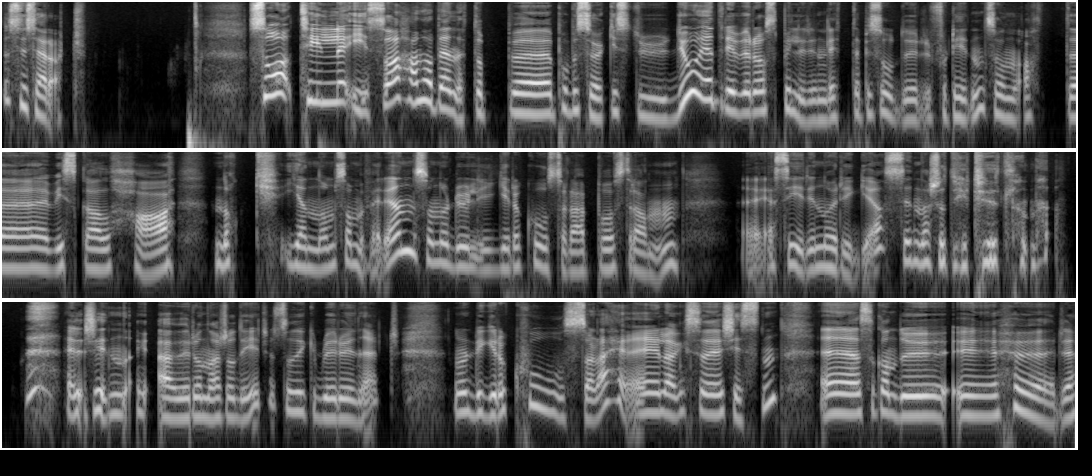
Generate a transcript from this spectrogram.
det syns jeg er rart. Så til Isa. Han hadde jeg nettopp uh, på besøk i studio. Jeg driver og spiller inn litt episoder for tiden, sånn at uh, vi skal ha nok gjennom sommerferien. Så når du ligger og koser deg på stranden uh, Jeg sier i Norge, ja, siden det er så dyrt i utlandet. Eller siden euroen er så dyr, så du ikke blir ruinert. Når du ligger og koser deg langs kysten, så kan du høre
